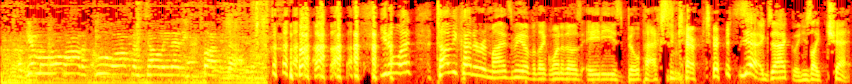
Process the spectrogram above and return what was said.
I'll give him a little while to cool off and tell me that he fucked up. you know what? Tommy kind of reminds me of like one of those '80s Bill Paxton characters. Yeah, exactly. He's like Chet.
